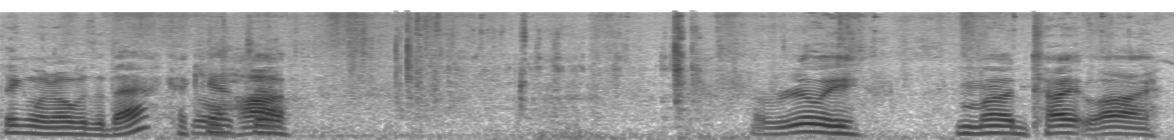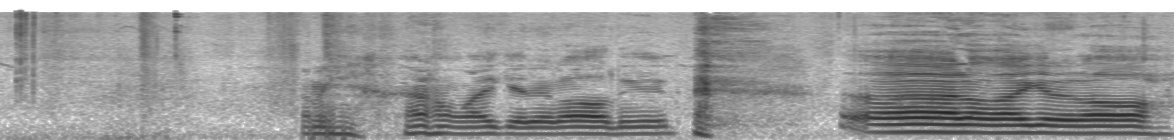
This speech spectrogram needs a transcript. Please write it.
I think it went over the back. I can't hot. A really mud tight lie. I mean, I don't like it at all, dude. uh, I don't like it at all.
